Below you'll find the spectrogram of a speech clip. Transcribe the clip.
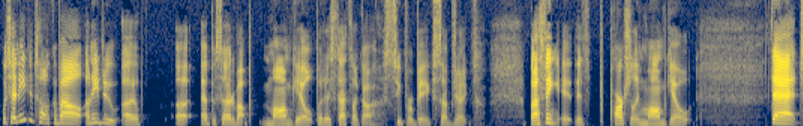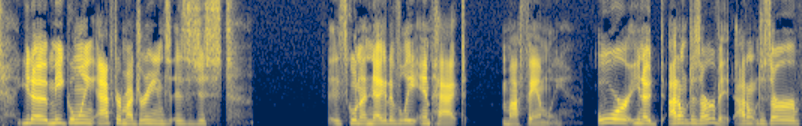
which I need to talk about. I need to do a, a episode about mom guilt, but it's that's like a super big subject. But I think it, it's partially mom guilt. That you know, me going after my dreams is just is going to negatively impact my family. Or, you know, I don't deserve it. I don't deserve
